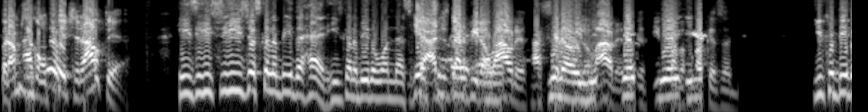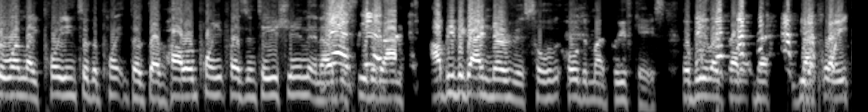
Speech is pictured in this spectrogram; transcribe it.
But I'm just gonna Absolutely. pitch it out there. he's he's he's just gonna be the head. He's gonna be the one that's Yeah, I pitching just got to be the loudest. I you you know, know, be the you- loudest. you're- because These you're- you're- are. You could be the one like pointing to the point the, the PowerPoint presentation, and I'll Yes, just be yes. the guy. I'll be the guy nervous hold, holding my briefcase. It'll be like that. that, Be the that point.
